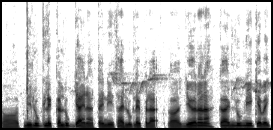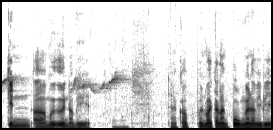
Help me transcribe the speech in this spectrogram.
ก็มีลูกเล็กกับลูกใหญ่นะ แต่อันนี้ใส่ลูกเล็กไปแล้วก็เยอะแล้วนะก็ลูกนี้เก็บไว้กินเอ่อมื้ออื่นนะพี่ใช่นะก็เพื่อนวัดกำลังปรุงกันนะพี่พี่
